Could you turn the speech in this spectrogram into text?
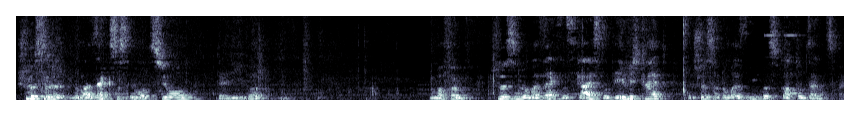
Schlüssel Nummer sechs ist Emotion der Liebe. Nummer fünf. Schlüssel Nummer sechs ist Geist und Ewigkeit. Und Schlüssel Nummer sieben ist Gott und sein Zweck.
